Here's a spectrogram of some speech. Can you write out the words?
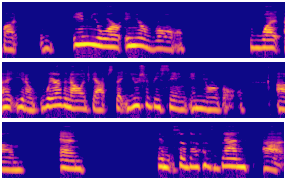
but in your in your role, what uh, you know, where the knowledge gaps that you should be seeing in your role, um, and and so there has been uh,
